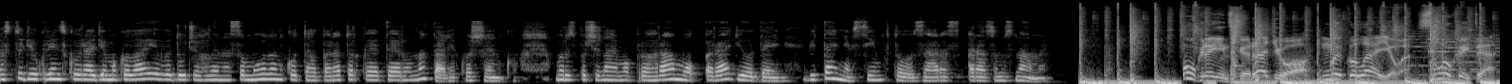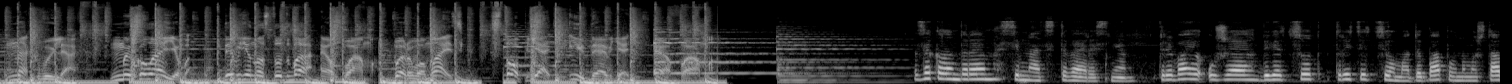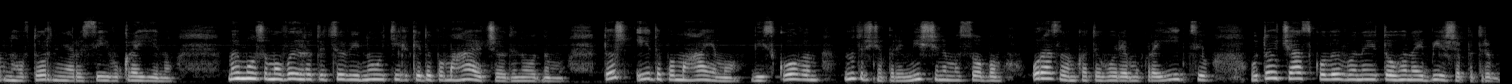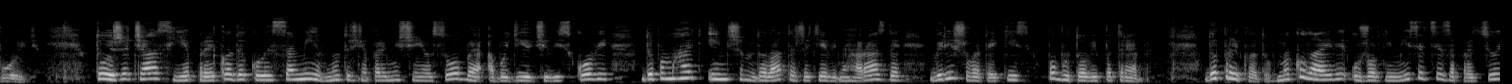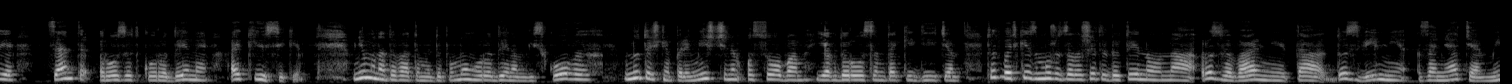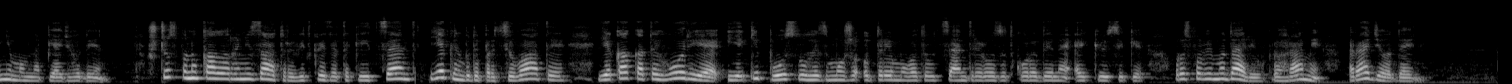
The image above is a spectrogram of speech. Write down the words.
На студії Української радіо Миколаїв ведуча Галина Самойленко та операторка етеру Наталя Квашенко. Ми розпочинаємо програму Радіо День. Вітання всім, хто зараз разом з нами. Українське радіо Миколаєва. Слухайте на хвилях. Миколаєва 92 FM, Первомайськ 105 і 9 FM. За календарем 17 вересня триває уже 937-ма доба повномасштабного вторгнення Росії в Україну. Ми можемо виграти цю війну тільки допомагаючи один одному. Тож і допомагаємо військовим, внутрішньопереміщеним особам, уразливим категоріям українців у той час, коли вони того найбільше потребують. В той же час є приклади, коли самі внутрішньопереміщені особи або діючі військові допомагають іншим долати життєві негаразди, вирішувати якісь побутові потреби. До прикладу, в Миколаєві у жовтні місяці запрацює Центр розвитку родини Айкюсіки. В ньому надаватимуть допомогу родинам військових, внутрішньопереміщеним особам, як дорослим, так і дітям. Тут батьки зможуть залишити дитину на розвивальні та дозвільні заняття мінімум на 5 годин. Що спонукало організатору відкрити такий центр, як він буде працювати, яка категорія і які послуги зможе отримувати у центрі розвитку родини Айкюсіки, розповімо далі у програмі Радіо День.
